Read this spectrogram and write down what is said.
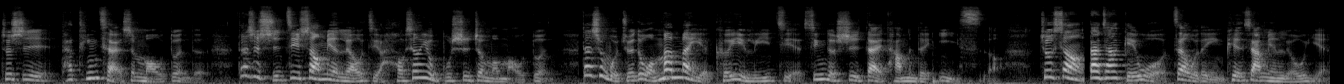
就是它听起来是矛盾的，但是实际上面了解好像又不是这么矛盾。但是我觉得我慢慢也可以理解新的世代他们的意思啊，就像大家给我在我的影片下面留言。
